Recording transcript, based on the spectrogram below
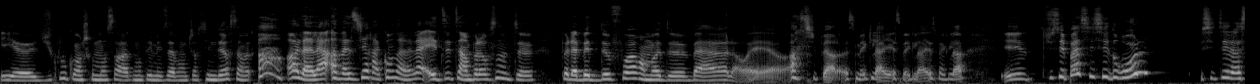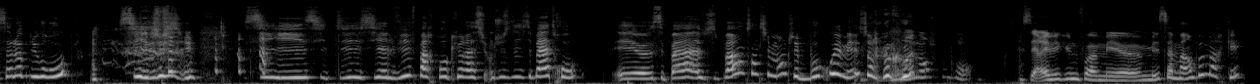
Et du coup, quand je commence à raconter mes aventures Tinder, c'est en mode Oh, oh là là, ah, vas-y, raconte, ah là là. Et tu sais, t'as un peu l'impression d'être un peu la bête de foire en mode Bah alors, ouais, ah, super, là, ce mec-là, il y a ce mec-là, il y a ce mec-là. Et tu sais pas si c'est drôle, si t'es la salope du groupe, si, si, si, si elles vivent par procuration. Je sais pas trop. Et c'est pas, c'est pas un sentiment que j'ai beaucoup aimé sur le coup. Ouais, non, je comprends. C'est arrivé qu'une fois, mais, mais ça m'a un peu marqué.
